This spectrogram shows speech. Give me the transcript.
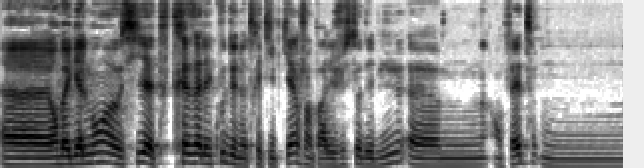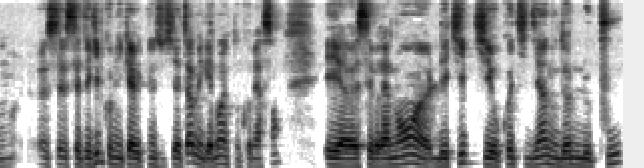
on va également aussi être très à l'écoute de notre équipe CARE, j'en parlais juste au début. en fait, cette équipe communique avec nos utilisateurs, mais également avec nos commerçants. Et euh, c'est vraiment euh, l'équipe qui, au quotidien, nous donne le pouls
